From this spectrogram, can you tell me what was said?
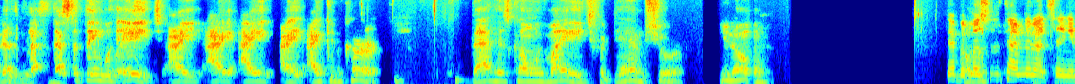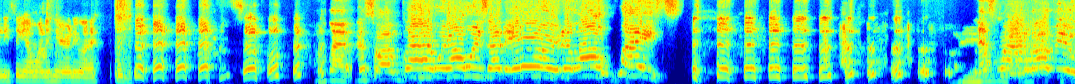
that's, that's that's the thing with age. I I I I, I concur. That has come with my age for damn sure. You know, Yeah, but most of the time they're not saying anything I want to hear anyway. so glad, that's why I'm glad we're always on air in a loud place. That's why I love you.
